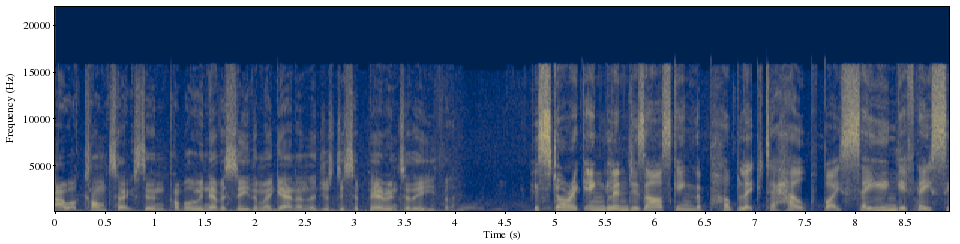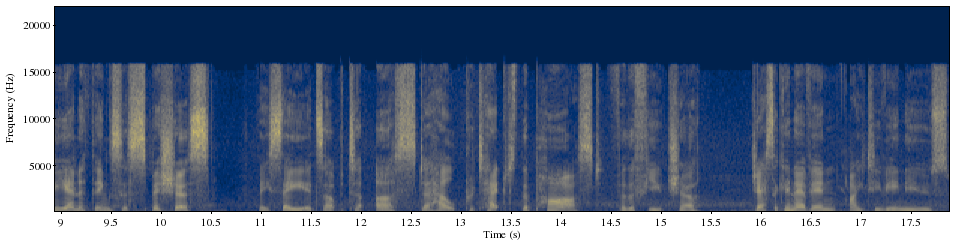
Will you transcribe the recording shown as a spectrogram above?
out of context, and probably we never see them again, and they just disappear into the ether. Historic England is asking the public to help by saying if they see anything suspicious. They say it's up to us to help protect the past for the future. Jessica Nevin, ITV News.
